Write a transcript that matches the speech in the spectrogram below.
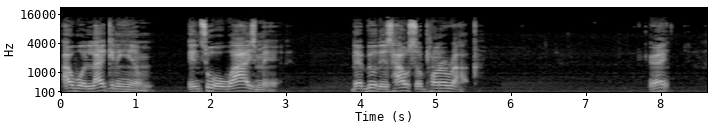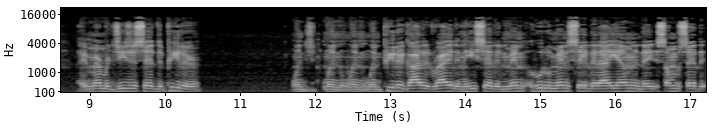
I will liken him into a wise man that built his house upon a rock. Right? I remember Jesus said to Peter, when when when when Peter got it right, and he said, "And men, who do men say that I am?" And they some said that,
